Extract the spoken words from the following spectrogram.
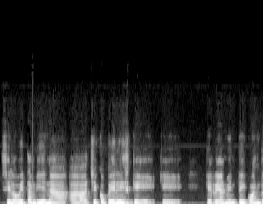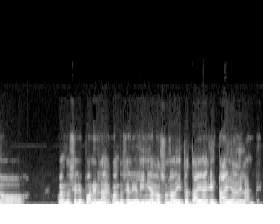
se lo ve también a, Checo Pérez, que, que, realmente cuando, cuando se le ponen la, cuando se le alinean los soldaditos está está ahí adelante.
